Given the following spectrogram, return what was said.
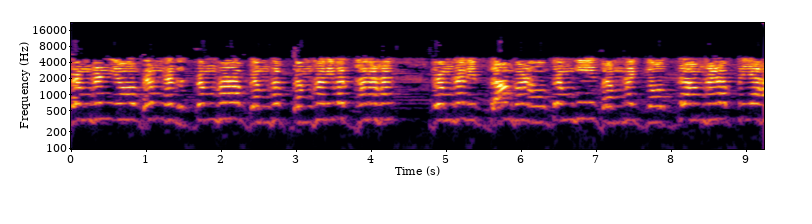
ब्रह्मण्यो ब्रह्मदुर्ब्रह्मा ब्रह्म ब्रह्मनिवर्धनः ब्रह्मविद्ब्राह्मणो ब्रह्मी ब्रह्मज्ञो ब्राह्मणप्रियः।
